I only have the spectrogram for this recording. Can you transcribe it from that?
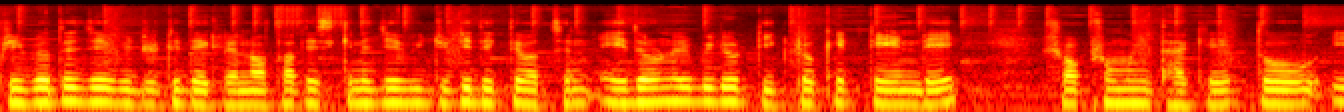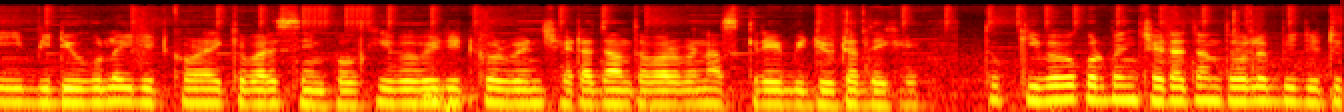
প্রিভিউতে যে ভিডিওটি দেখলেন, অর্থাৎ স্ক্রিনে যে ভিডিওটি দেখতে পাচ্ছেন, এই ধরনের ভিডিও টিকটকে ট্রেন্ডে সবসময় থাকে। তো এই ভিডিওগুলো এডিট করা একেবারে সিম্পল কীভাবে এডিট করবেন সেটা জানতে পারবেন আজকের এই ভিডিওটা দেখে। তো কীভাবে করবেন সেটা জানতে হলে ভিডিওটি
